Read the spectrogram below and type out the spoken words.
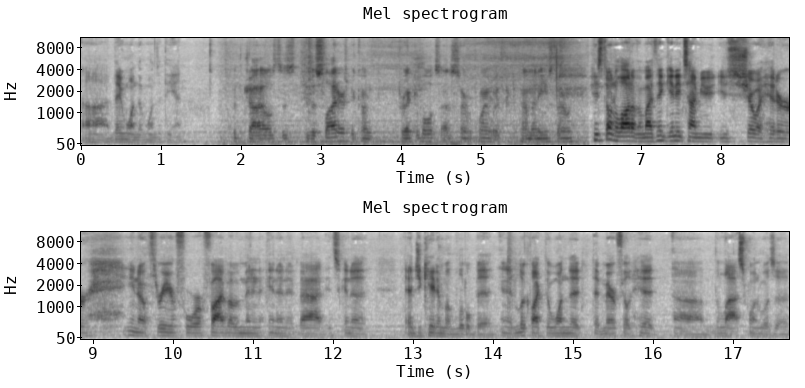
Uh, they won the ones at the end. With Giles, does, do the sliders become predictable at a certain point with how many he's thrown? He's thrown a lot of them. I think anytime you, you show a hitter, you know, three or four or five of them in, in an at bat, it's going to educate him a little bit. And it looked like the one that, that Merrifield hit, um, the last one was a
